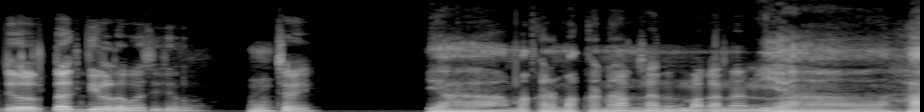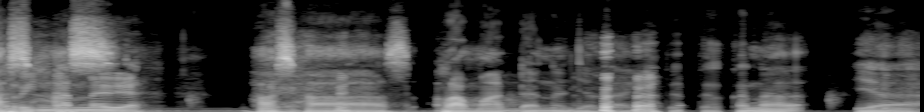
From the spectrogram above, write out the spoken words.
jual takjil apa sih Hmm? coy? Ya makan makanan makanan makanan ya khas ringannya khas ya. khas khas Ramadan aja lah gitu tuh. Karena ya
